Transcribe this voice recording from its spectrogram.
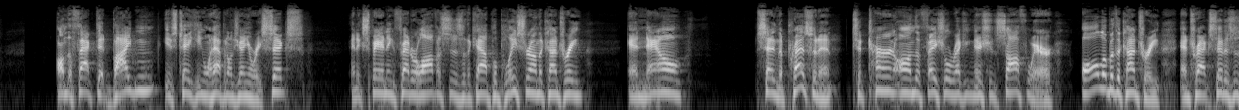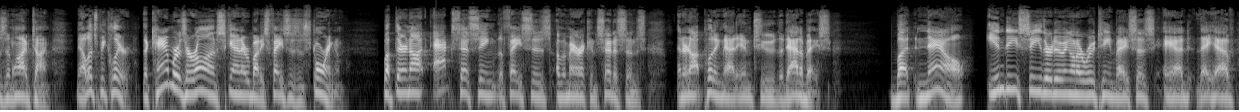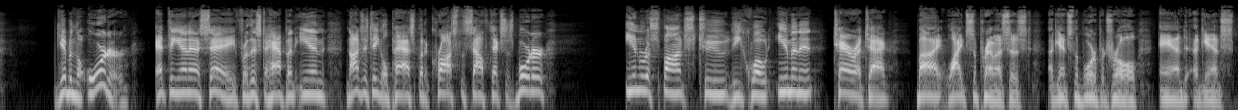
on the fact that Biden is taking what happened on January 6th and expanding federal offices of the Capitol Police around the country, and now setting the precedent to turn on the facial recognition software all over the country and track citizens in lifetime. Now, let's be clear the cameras are on, scanning everybody's faces and storing them, but they're not accessing the faces of American citizens and are not putting that into the database. But now in DC, they're doing on a routine basis, and they have given the order at the NSA for this to happen in not just Eagle Pass, but across the South Texas border in response to the quote imminent terror attack by white supremacists against the Border Patrol and against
